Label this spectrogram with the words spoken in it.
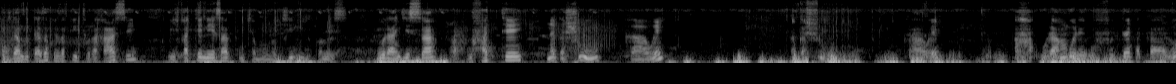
kugira ngo itaza kuza kwitura hasi uyifate neza gutya mu ntoki uyikomeze. Nurangiza ufate n'agashu kawe agashu kawe aha urambure ufute akantu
